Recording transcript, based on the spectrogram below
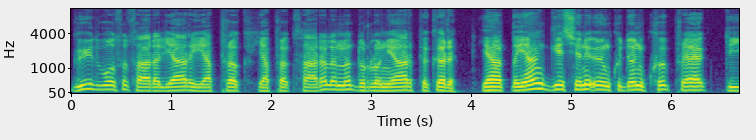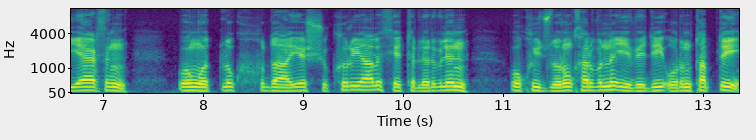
Güýz bolsa saralýar ýaprak, ýaprak saralanda durlanýar pikir. Ýatlaýaň geçeni öňküden köpräk diýýärsiň. Oňatlyk, Hudaýa şükür ýaly setirleri bilen okyjylaryň kalbynda ebedi orun tapdy.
